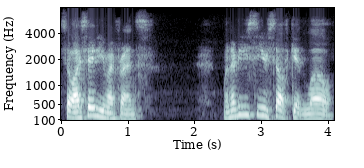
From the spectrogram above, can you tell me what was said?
So I say to you, my friends, whenever you see yourself getting low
